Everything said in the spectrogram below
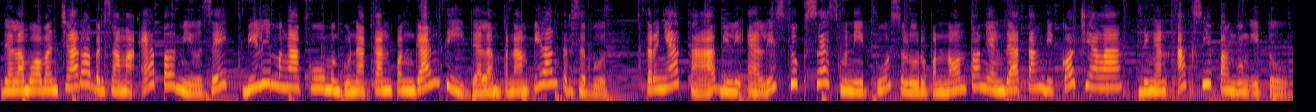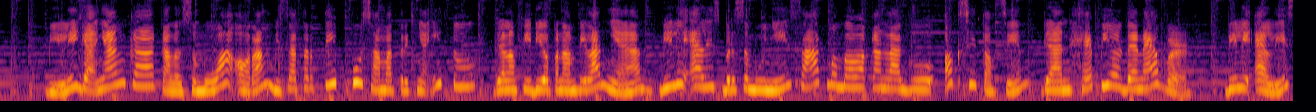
Dalam wawancara bersama Apple Music, Billie mengaku menggunakan pengganti dalam penampilan tersebut. Ternyata Billie Eilish sukses menipu seluruh penonton yang datang di Coachella dengan aksi panggung itu. Billy gak nyangka kalau semua orang bisa tertipu sama triknya itu. Dalam video penampilannya, Billy Ellis bersembunyi saat membawakan lagu Oxytocin dan Happier Than Ever. Billy Ellis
